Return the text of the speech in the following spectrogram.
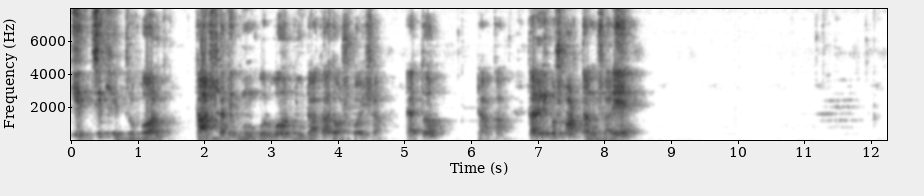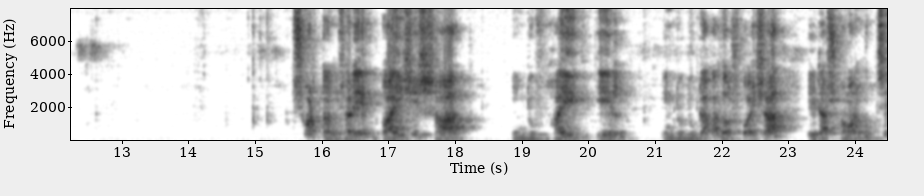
এর যে ক্ষেত্রফল তার সাথে গুণ করব? দু টাকা, দশ পয়সা। এত টাকা। তাহলে লিখব শর্তানুসারে শর্তানুসারে বাইশের সাত ইন্টু ফাইভ এল ইন্টু দু টাকা, দশ পয়সা। এটা সমান হচ্ছে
